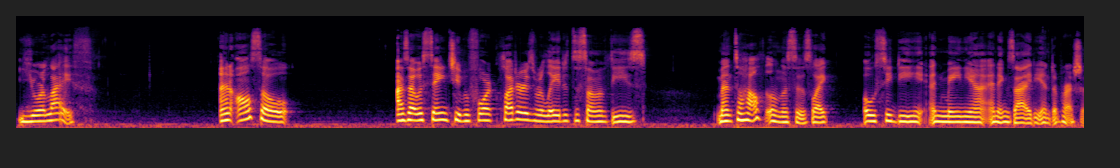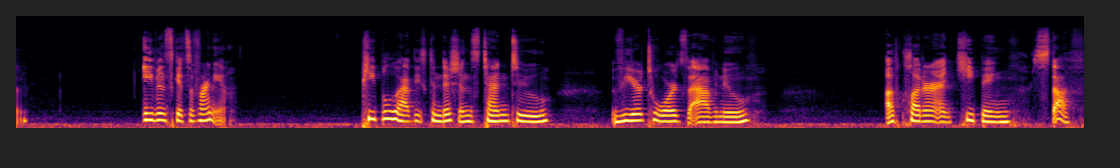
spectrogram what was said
your life. And also, as I was saying to you before, clutter is related to some of these mental health illnesses like OCD and mania and anxiety and depression, even schizophrenia. People who have these conditions tend to veer towards the avenue of clutter and keeping stuff.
